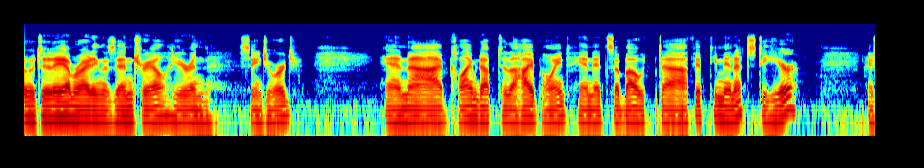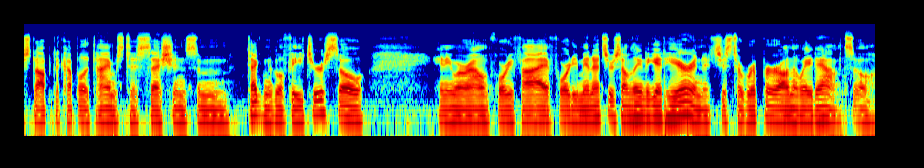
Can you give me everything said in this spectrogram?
So today I'm riding the Zen Trail here in St. George and uh, I've climbed up to the high point and it's about uh, 50 minutes to here. I stopped a couple of times to session some technical features so anywhere around 45 40 minutes or something to get here and it's just a ripper on the way down so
